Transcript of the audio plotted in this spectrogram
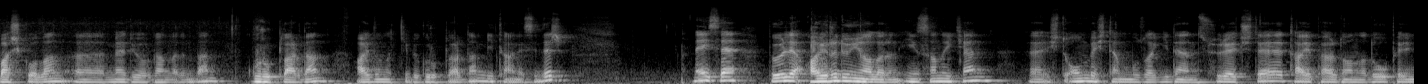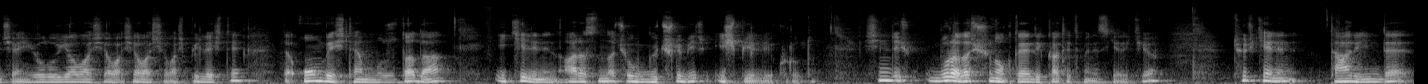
başka olan e, medya organlarından, gruplardan, aydınlık gibi gruplardan bir tanesidir. Neyse böyle ayrı dünyaların insanı iken e, işte 15 Temmuz'a giden süreçte Tayyip Erdoğan'la Doğu Perinçek'in yolu yavaş yavaş yavaş yavaş birleşti ve 15 Temmuz'da da ikilinin arasında çok güçlü bir işbirliği kuruldu. Şimdi burada şu noktaya dikkat etmeniz gerekiyor. Türkiye'nin tarihinde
